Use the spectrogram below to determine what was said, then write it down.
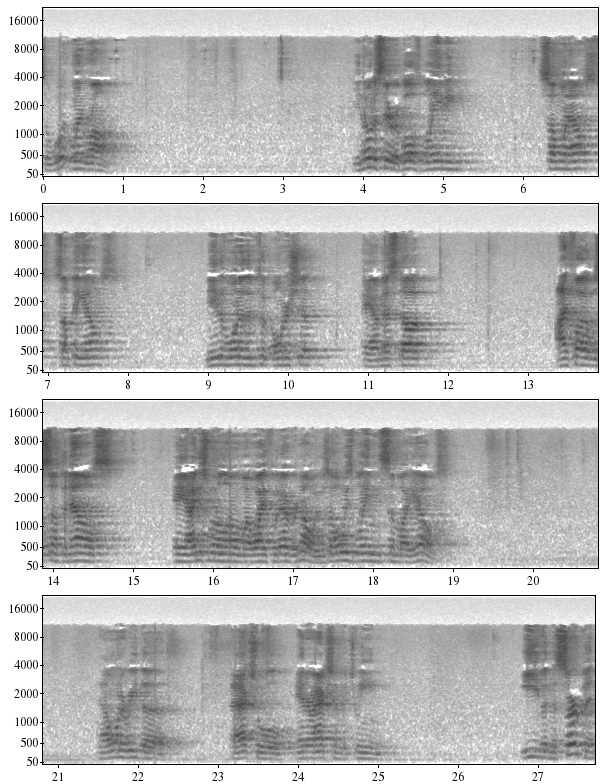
So, what went wrong? You notice they were both blaming someone else, something else. Neither one of them took ownership. Hey, I messed up. I thought it was something else. Hey, I just went along with my wife, whatever. No, it was always blaming somebody else. And I want to read the, actual interaction between Eve and the serpent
